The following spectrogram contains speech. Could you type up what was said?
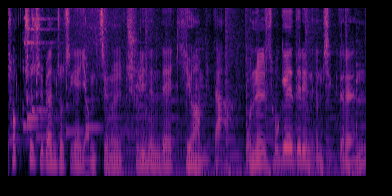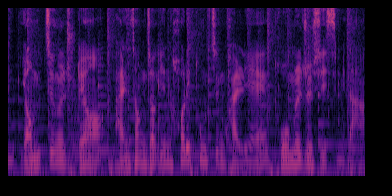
척추 주변 조직의 염증을 줄이는 데 기여합니다. 오늘 소개해드린 음식들은 염증을 줄여 만성적인 허리 통증 관리에 도움을 줄 수 있습니다.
